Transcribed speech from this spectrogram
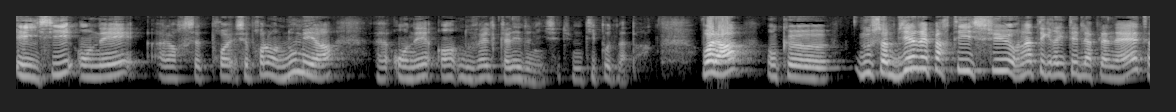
et ici on est, alors c'est probablement Nouméa, euh, on est en Nouvelle-Calédonie, c'est une typo de ma part. Voilà, donc euh, nous sommes bien répartis sur l'intégralité de la planète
